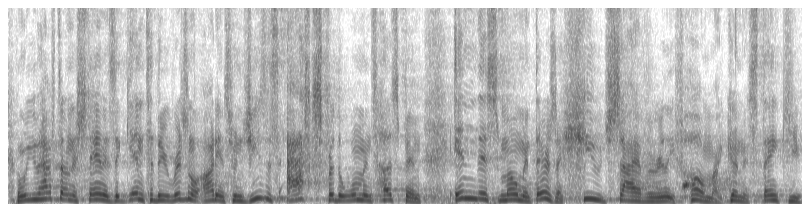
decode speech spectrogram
And what you have to understand is, again, to the original audience, when Jesus asks for the woman's husband, in this moment, there's a huge sigh of relief. Oh my goodness, thank you.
